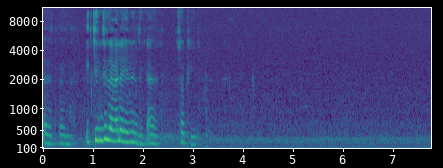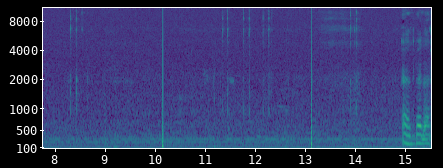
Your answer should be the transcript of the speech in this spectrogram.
Evet beyler. İkinci levele yenildik. Evet. Çok iyiydi. Evet beyler.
